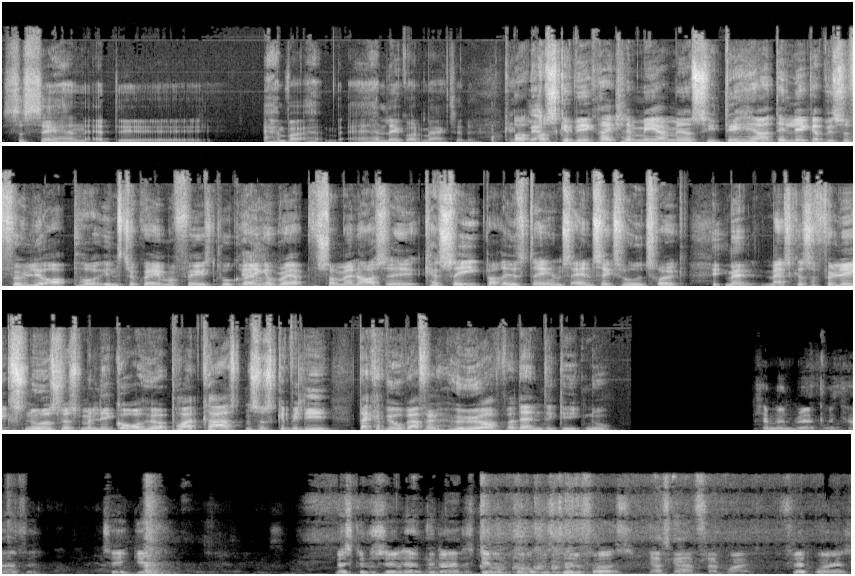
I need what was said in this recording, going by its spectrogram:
så sagde han, at øh, han, var, han, han lagde godt mærke til det. Okay. Og, og skal vi ikke reklamere med at sige, det her, det lægger vi selvfølgelig op på Instagram og Facebook, ja. Ringe Rap, så man også øh, kan se baristaens ansigtsudtryk. Men man skal selvfølgelig ikke snudes, hvis man lige går og hører podcasten, så skal vi lige, der kan vi jo i hvert fald høre, hvordan det gik nu. Kan man rap med kaffe til igen? Hvad skal du selv have? Det er dig, der skal ind og bestille for os. Jeg skal have en flat white Flat white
